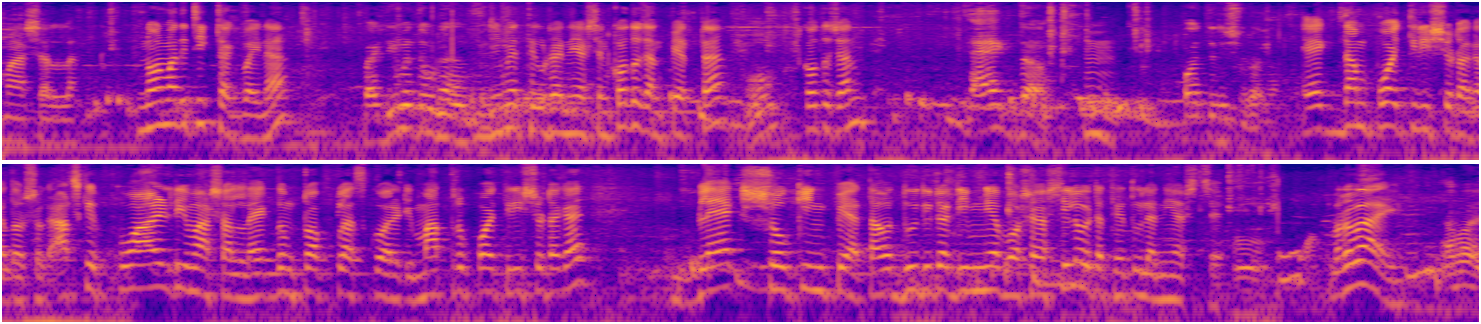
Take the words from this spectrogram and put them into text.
মাশাল্লাহ নর্মাদি ঠিকঠাক ভাই না? ভাই ডিমে তো উঠে আনছি। ডিমের থেকে উঠে নিয়ে আসছেন। কত চান হুম, কত চান? একদম। হুম। পঁয়ত্রিশশো টাকা। একদম পঁয়ত্রিশশো টাকা দর্শক। আজকের কোয়ালিটি মাশাল্লাহ একদম টপ ক্লাস কোয়ালিটি মাত্র পঁয়ত্রিশশো টাকায় ব্ল্যাক শোকিং পেয়ার তাও দুই দুইটা ডিম নিয়ে বসে আসছিল ওইটা তেঁতুলা নিয়ে আসছে। বড় হ্যাঁ ভাই।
